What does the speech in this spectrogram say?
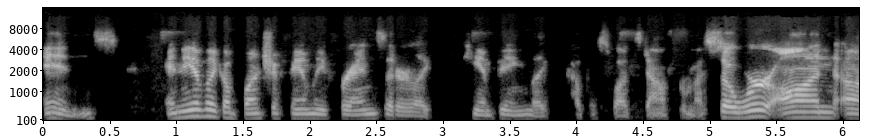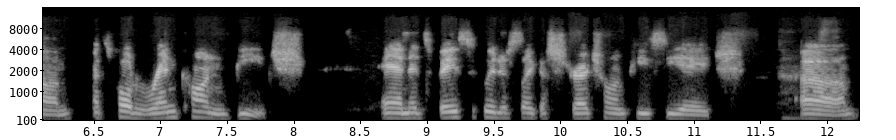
ends, and they have like a bunch of family friends that are like camping like a couple spots down from us. So we're on um, it's called Rincon Beach, and it's basically just like a stretch on PCH. Um,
